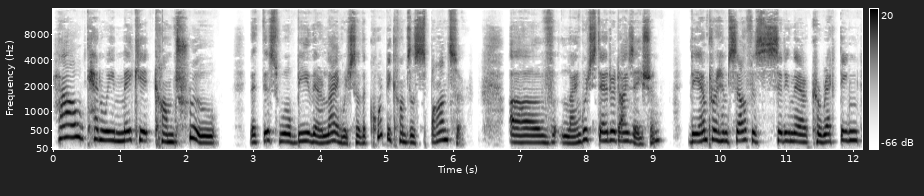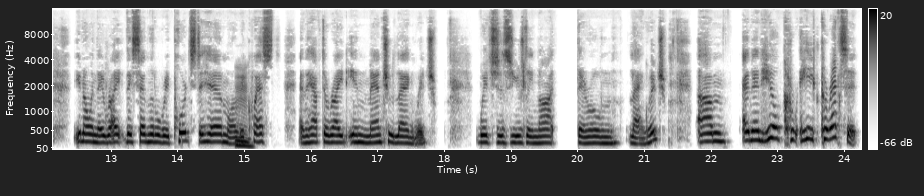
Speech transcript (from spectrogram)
how can we make it come true that this will be their language? So the court becomes a sponsor of language standardization. The emperor himself is sitting there correcting, you know, when they write, they send little reports to him or mm. requests, and they have to write in Manchu language, which is usually not their own language. Um, and then he'll, he corrects it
